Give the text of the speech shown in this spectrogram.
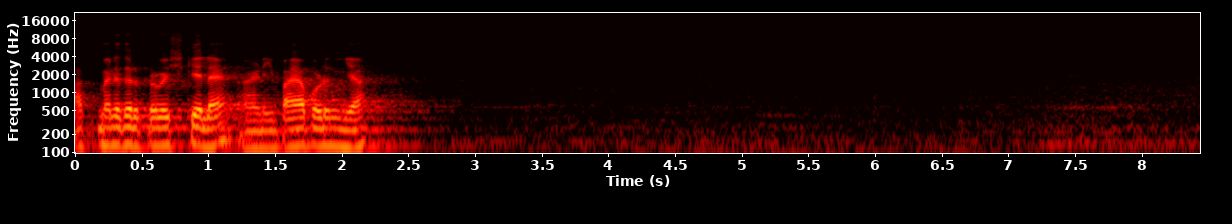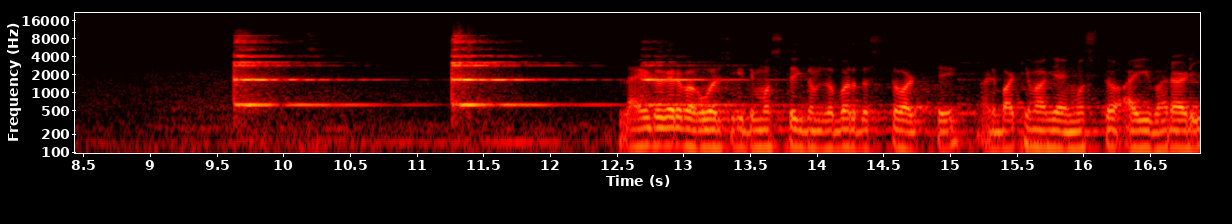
आतमध्ये तर प्रवेश केलाय आणि पाया पडून घ्या. लाइट वगैरे बघा वरची किती मस्त एकदम जबरदस्त वाटते. आणि पाठीमागे आहे मस्त आई भराडी.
